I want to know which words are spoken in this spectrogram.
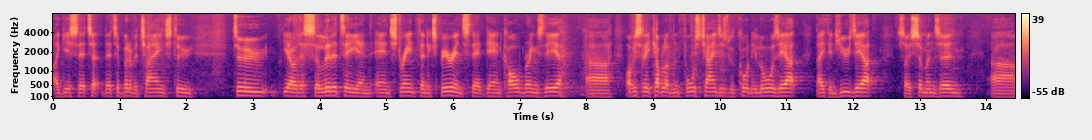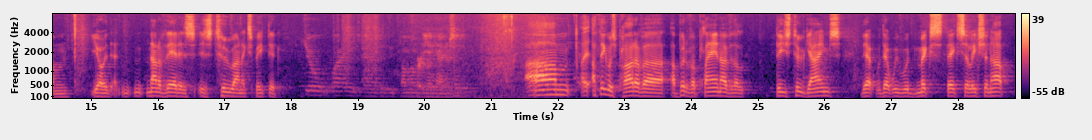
I guess that's a that's a bit of a change to to you know the solidity and, and strength and experience that Dan Cole brings there. Uh, obviously, a couple of enforced changes with Courtney Lawes out, Nathan Hughes out, so Simmonds in. Um, you know, none of that is, is too unexpected. Joe, why uh, did come for Iain Henderson? Um, I, I think it was part of a, a bit of a plan over the, these two games that, that we would mix that selection up.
